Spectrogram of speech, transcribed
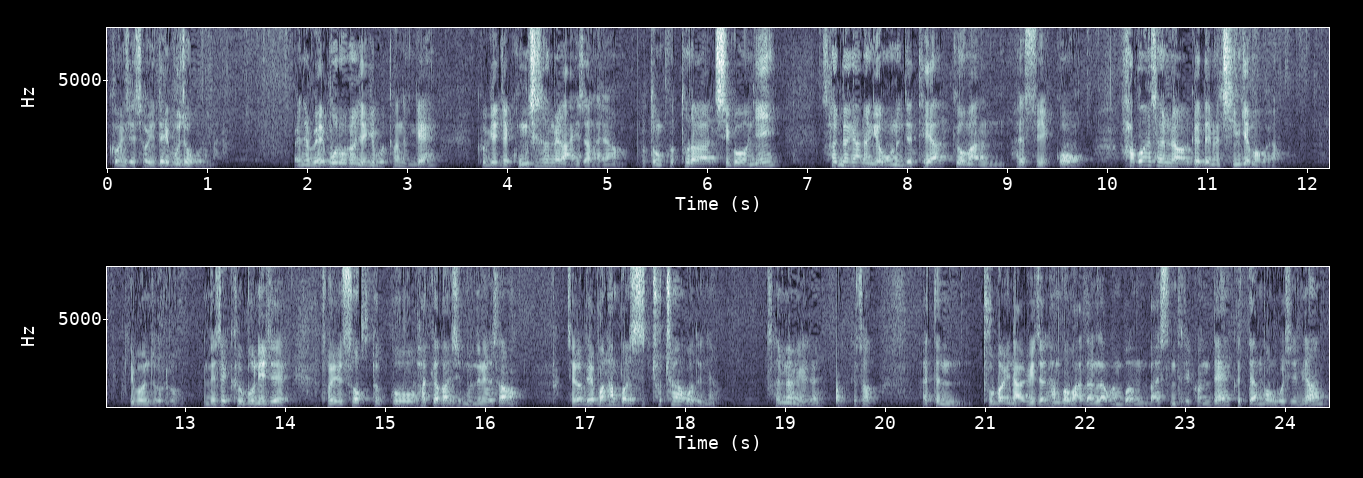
그건 이제 저희 내부적으로만. 왜냐면 외부로는 얘기 못 하는 게 그게 이제 공식 설명 아니잖아요. 보통 코트라 직원이 설명하는 경우는 이제 대학교만 할 수 있고 학원 설명하게 되면 징계 먹어요. 기본적으로. 근데 이제 그분이 이제 저희 수업 듣고 합격하신 분이라서 제가 매번 한 번씩 초청하거든요. 설명회를. 그래서 하여튼 두 번이 나가기 전에 한 번 와달라고 한 번 말씀드릴 건데 그때 한번 오시면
